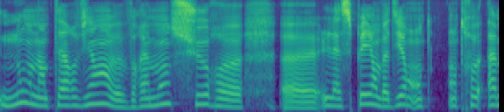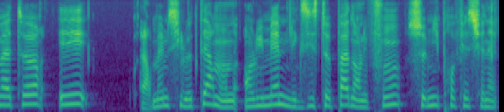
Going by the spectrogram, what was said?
nous on intervient vraiment sur l'aspect, on va dire, entre amateurs et alors même si le terme en, lui-même n'existe pas dans les fonds semi-professionnels.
